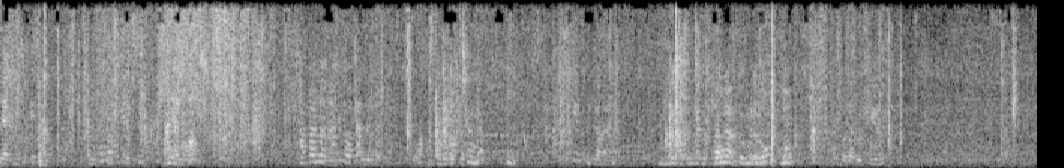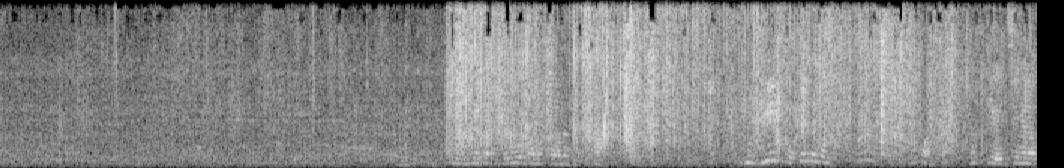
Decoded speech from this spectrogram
그냥 이렇게 아니 생각했지? 아니 아니 잠깐만 한 개밖에 안 된다고 안 되겠지 하면? 응 크게 크잖아요 근데 근데 그렇게 하면 우리가 너무 나 놓을게요 위에다 그런 거 받았다 하는데, 아. 이거 뒤에 적혀 있는 건, 거 아니야? 뒤에 1층에는,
